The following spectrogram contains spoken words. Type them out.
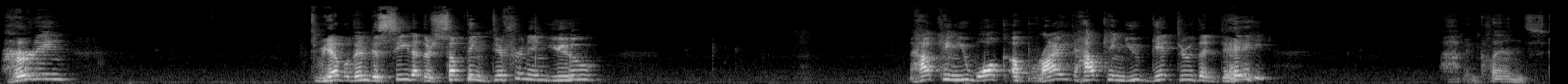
hurting? To be able then to see that there's something different in you? How can you walk upright? How can you get through the day? I've been cleansed.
